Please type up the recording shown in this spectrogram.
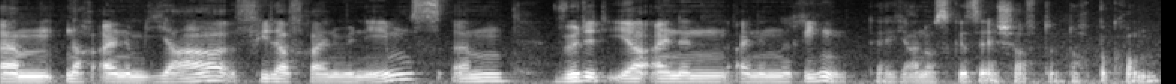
ähm, nach einem Jahr fehlerfreien Benehmens ähm, würdet ihr einen, einen Ring der Janus-Gesellschaft noch bekommen.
